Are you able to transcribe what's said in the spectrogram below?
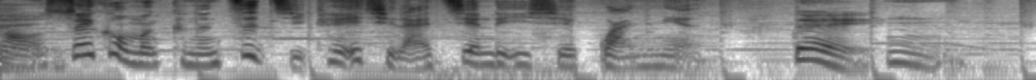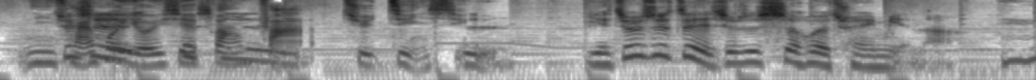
好，所以可我们可能自己可以一起来建立一些观念。对，嗯，你才会有一些方法去进行。是，也就是这也就是社会催眠啊。嗯，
